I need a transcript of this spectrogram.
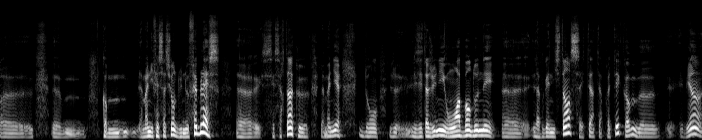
euh, euh, comme la manifestation d'une faiblesse. C'est certain que la manière dont les États-Unis ont abandonné l'Afghanistan, ça a été interprété comme, eh bien,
